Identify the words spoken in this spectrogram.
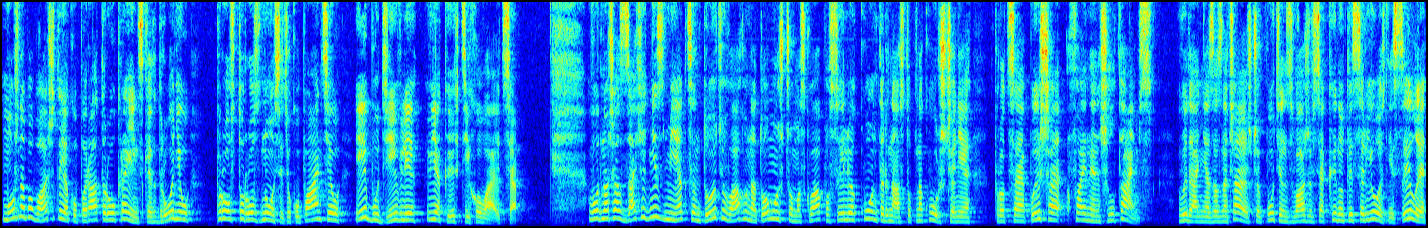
Можна побачити, як оператори українських дронів просто розносять окупантів і будівлі, в яких ті ховаються. Водночас західні змі акцентують увагу на тому, що Москва посилює контрнаступ на Курщині. Про це пише Financial Times. Видання зазначає, що Путін зважився кинути серйозні сили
